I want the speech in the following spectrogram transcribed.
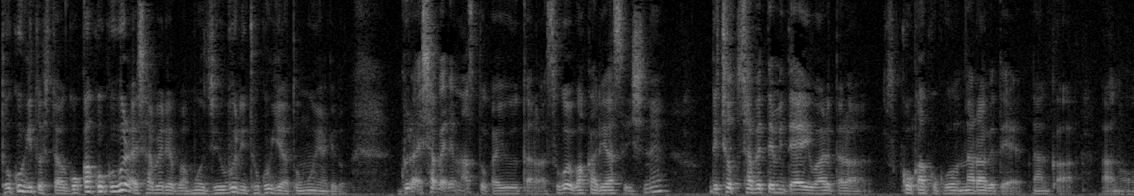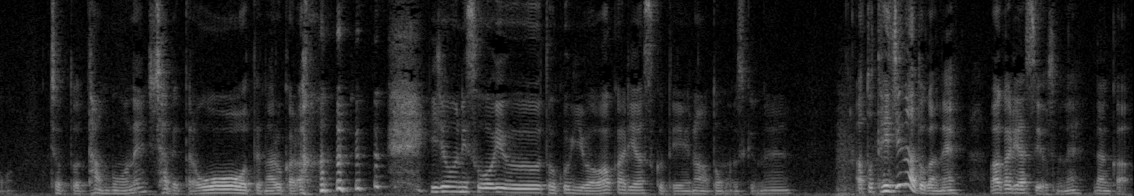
特技としては5カ国ぐらい喋ればもう十分に特技やと思うんやけどぐらい喋れますとか言うたらすごい分かりやすいしね。でちょっと喋ってみて言われたら5カ国を並べてなんかあのちょっと短文をね喋ったらおおってなるから。非常にそういう特技は分かりやすくていいなと思うんですけどね。あと手品とかね分かりやすいですよね。なんか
